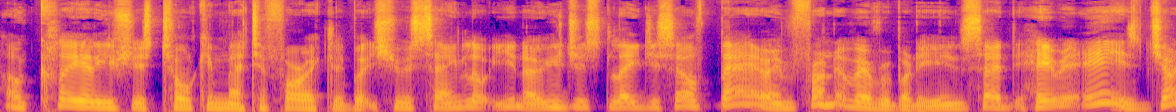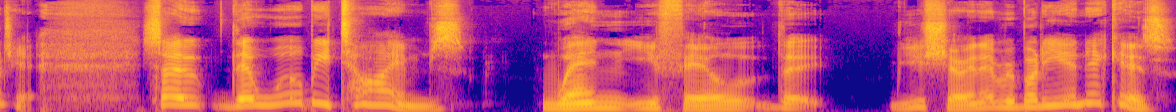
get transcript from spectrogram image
I'm clearly she was talking metaphorically, but she was saying, look, you know, you just laid yourself bare in front of everybody and said, here it is, judge it. So there will be times when you feel that you're showing everybody your knickers.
